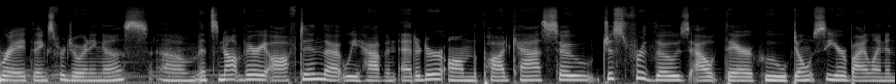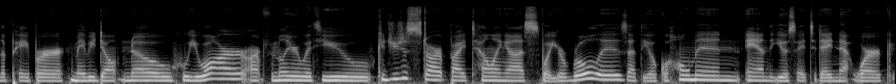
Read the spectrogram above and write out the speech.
Ray, thanks for joining us. Um, it's not very often that we have an editor on the podcast. So, just for those out there who don't see your byline in the paper, maybe don't know who you are, aren't familiar with you, could you just start by telling us what your role is at the Oklahoman and the USA Today network,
